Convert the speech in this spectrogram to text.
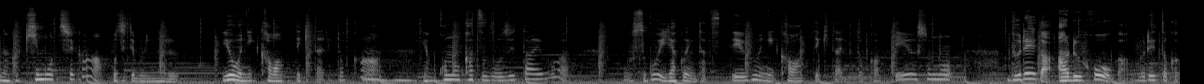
なんか気持ちがポジティブになるように変わってきたりとか、いやこの活動自体はすごい役に立つっていう風に変わってきたりとかっていうそのブレがある方がブレとか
